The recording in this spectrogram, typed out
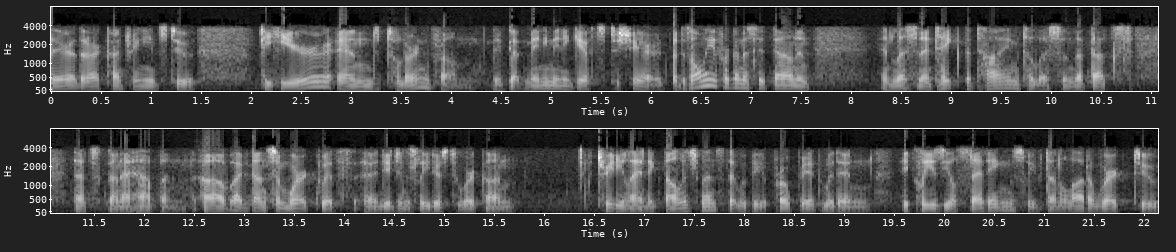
there that our country needs to to hear and to learn from. They've got many many gifts to share, but it's only if we're going to sit down and and listen and take the time to listen that that's that's going to happen. Uh, I've done some work with uh, indigenous leaders to work on treaty land acknowledgments that would be appropriate within ecclesial settings. We've done a lot of work to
